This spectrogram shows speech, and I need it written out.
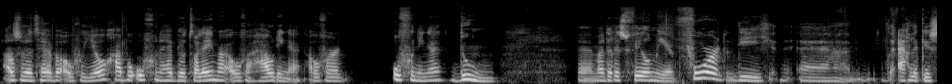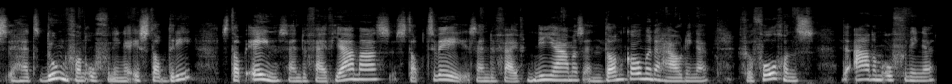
als we het hebben over yoga beoefenen, hebben we het alleen maar over houdingen, over oefeningen doen. Uh, maar er is veel meer. Voor die, uh, eigenlijk is het doen van oefeningen is stap 3. Stap 1 zijn de vijf yama's. Stap 2 zijn de vijf niyamas. En dan komen de houdingen. Vervolgens de ademoefeningen.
